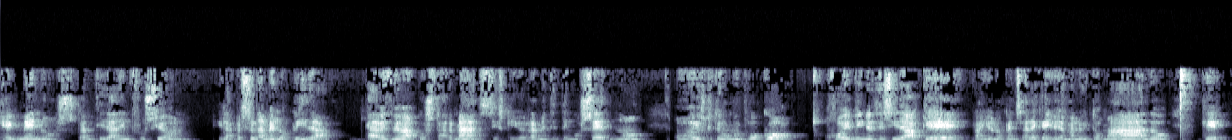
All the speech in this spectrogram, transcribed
que hay menos cantidad de infusión, y la persona me lo pida, cada vez me va a costar más, si es que yo realmente tengo sed, ¿no? Ay, es que tengo muy poco. Joder, ¿mi necesidad qué? yo no pensaré que yo ya me lo he tomado, que,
